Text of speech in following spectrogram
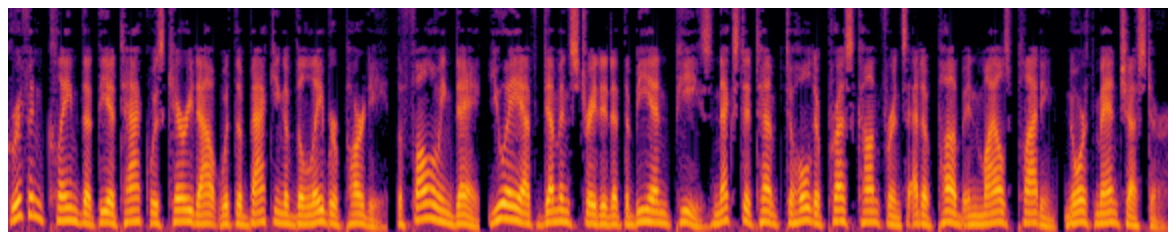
Griffin claimed that the attack was carried out with the backing of the Labour Party. The following day, UAF demonstrated at the BNP's next attempt to hold a press conference at a pub in Miles Platting, North Manchester.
